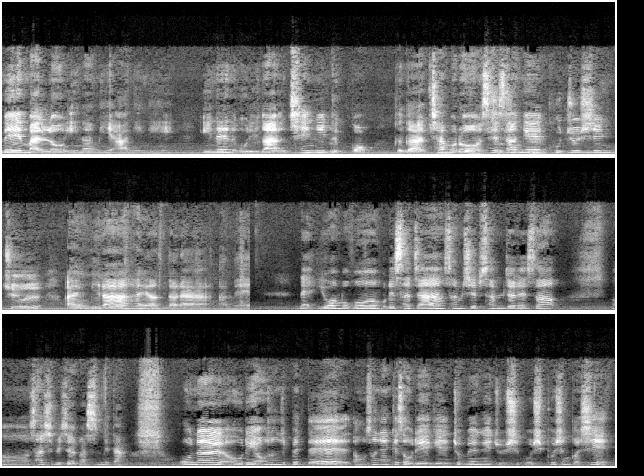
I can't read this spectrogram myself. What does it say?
내 말로 인함이 아니니 이는 우리가 친히 듣고 그가 참으로 세상의 구주신 줄 알미라 하였더라. 아멘. 네, 요한복음 우리 4장 33절에서 어, 42절 봤습니다. 오늘 우리 영성 집회 때 어, 성령께서 우리에게 조명해 주시고 싶으신 것이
